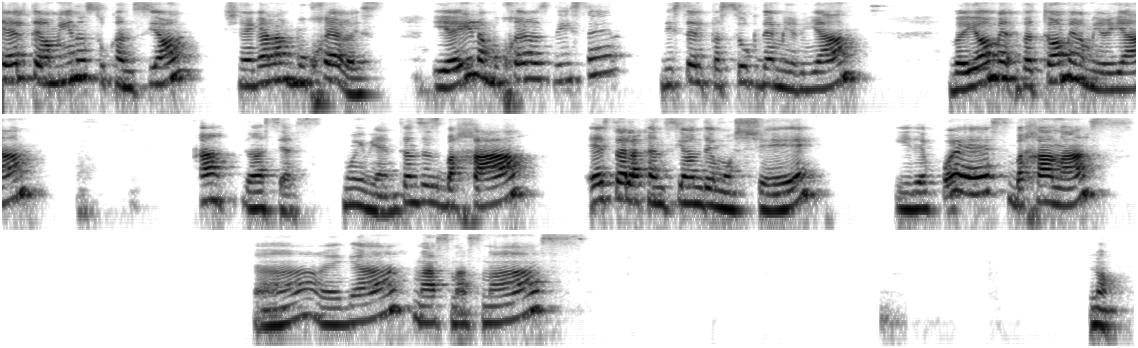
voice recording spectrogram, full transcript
אל תרמינה סו קנסיון, שגע לה מוכרס. יהי לה מוכרס דיסה, דיסה אל פסוק דה מרים, ותאמר מרים, אה, גרסיאס, מוי ביין. תונסס בכה, אסה לה קנסיון דה משה, ידפוס בכה מס, Ah, rega, más, más, más. No,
